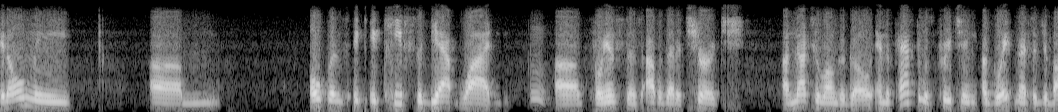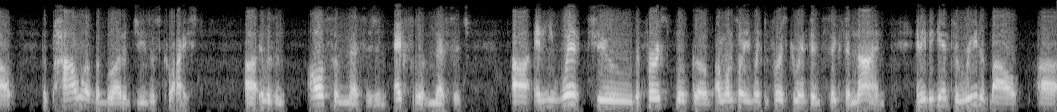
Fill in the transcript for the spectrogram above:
it only um, opens, it, it keeps the gap widened. Mm. Uh, for instance, I was at a church uh, not too long ago, and the pastor was preaching a great message about the power of the blood of Jesus Christ. Uh, it was an awesome message, an excellent message. Uh, and he went to the first book of, I'm sorry, he went to First Corinthians 6 and 9, and he began to read about uh,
